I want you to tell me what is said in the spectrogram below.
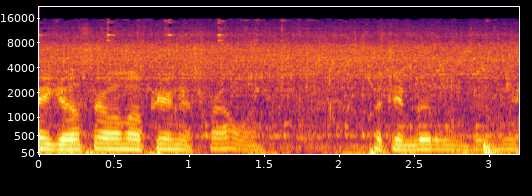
There you go. Throw them up here in this front one. Put them little ones in here.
